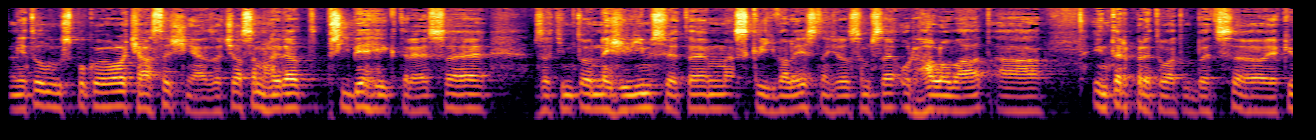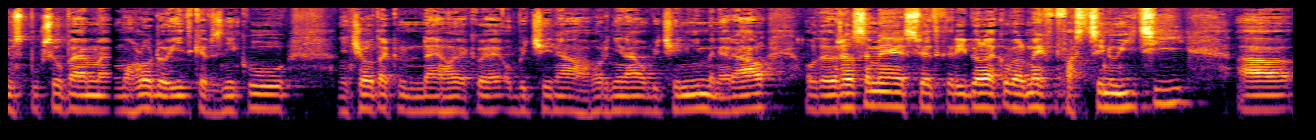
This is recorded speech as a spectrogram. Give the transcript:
mě to uspokojovalo částečně. Začal jsem hledat příběhy, které se za tímto neživým světem skrývaly, snažil jsem se odhalovat a interpretovat vůbec, eh, jakým způsobem mohlo dojít ke vzniku něčeho tak nudného, jako je obyčejná hornina, obyčejný minerál. Otevřel se mi svět, který byl jako velmi fascinující a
